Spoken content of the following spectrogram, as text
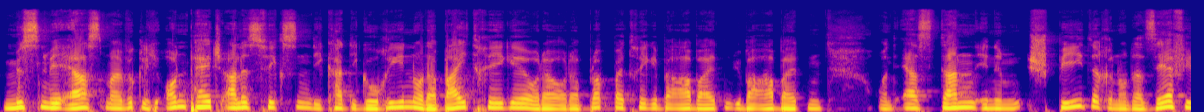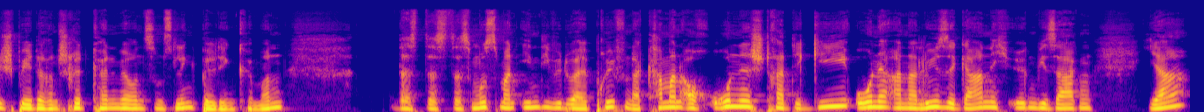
müssen wir erstmal wirklich on-page alles fixen, die Kategorien oder Beiträge oder, oder Blogbeiträge bearbeiten, überarbeiten und erst dann in einem späteren oder sehr viel späteren Schritt können wir uns ums Linkbuilding kümmern? Das, das, das muss man individuell prüfen. Da kann man auch ohne Strategie, ohne Analyse gar nicht irgendwie sagen, ja,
